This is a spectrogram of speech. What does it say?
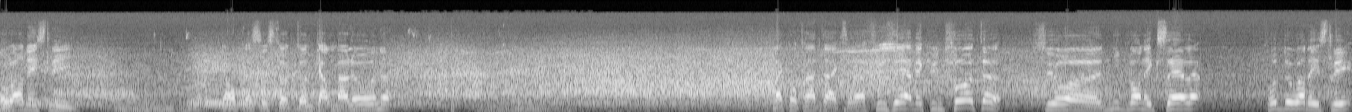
Howard Esley. a remplacé Stockton, Karl Malone. La contre-attaque, ça va fuser avec une faute sur euh, Nick Van Exel. Faute de Ward Esley.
